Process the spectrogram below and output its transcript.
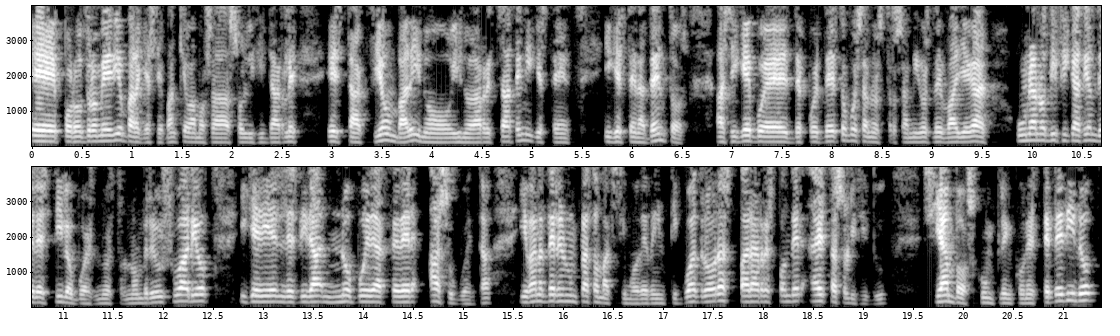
eh, por otro medio para que sepan que vamos a solicitarle esta acción, ¿vale? Y no, y no la rechacen y que estén, y que estén atentos. Así que, pues, después de esto, pues a nuestros amigos les va a llegar una notificación del estilo, pues, nuestro nombre de usuario y que les dirá no puede acceder a su cuenta. Y van a tener un plazo máximo de 24 horas para responder a esta solicitud. Si ambos cumplen con este pedido,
